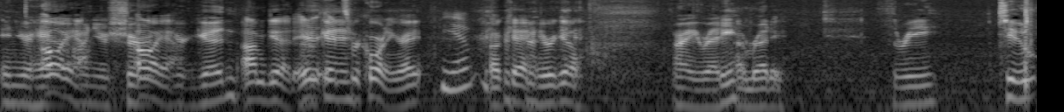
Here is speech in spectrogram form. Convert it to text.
in your hair, Oh yeah. on your shirt. Oh yeah. You're good. I'm good. It, Okay. It's recording, right? Yep. Okay. Here we go. All right, you ready? I'm ready. Three, two.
